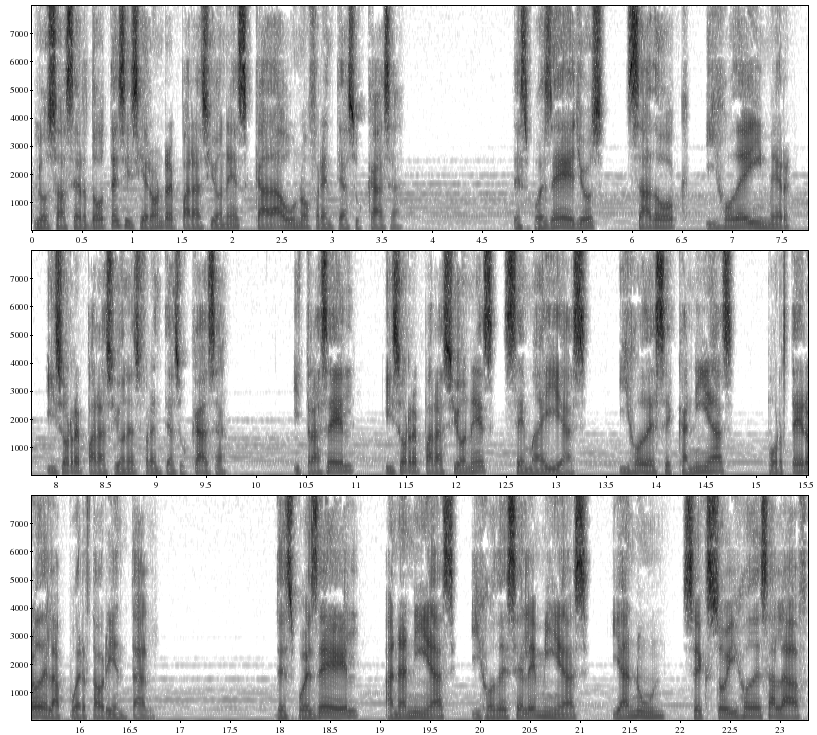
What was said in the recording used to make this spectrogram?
los sacerdotes hicieron reparaciones cada uno frente a su casa. Después de ellos, Sadoc, hijo de Imer, hizo reparaciones frente a su casa, y tras él hizo reparaciones Semaías, hijo de Secanías, portero de la puerta oriental. Después de él, Ananías, hijo de Selemías, y Anún, sexto hijo de Salaf,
